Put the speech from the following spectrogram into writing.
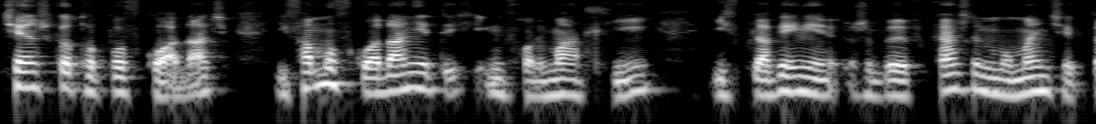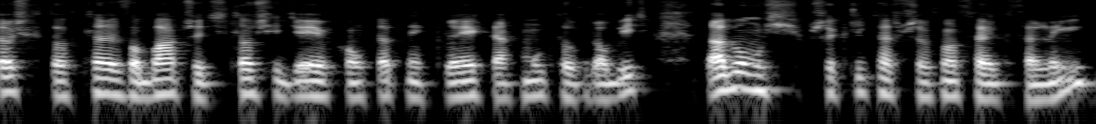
ciężko to poskładać i samo składanie tych informacji i sprawienie, żeby w każdym momencie ktoś, kto chce zobaczyć, co się dzieje w konkretnych projektach, mógł to zrobić, to albo musi przeklikać przez masę Exceli,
